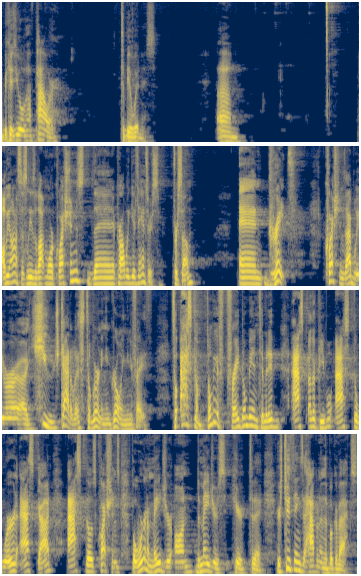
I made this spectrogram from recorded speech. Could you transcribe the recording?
Because you will have power to be a witness. Um, I'll be honest, this leaves a lot more questions than it probably gives answers for some. And great. Questions, I believe, are a huge catalyst to learning and growing in your faith. So ask them. Don't be afraid. Don't be intimidated. Ask other people. Ask the word. Ask God. Ask those questions. But we're going to major on the majors here today. There's two things that happen in the book of Acts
